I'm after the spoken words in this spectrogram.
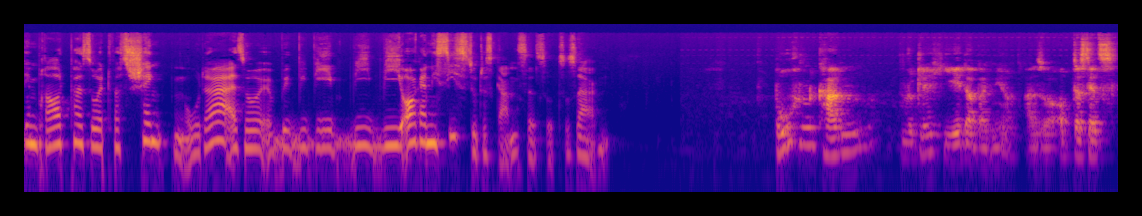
dem Brautpaar so etwas schenken, oder? Also wie, wie, wie, wie organisierst du das Ganze sozusagen? Buchen kann wirklich jeder bei mir. Also ob das jetzt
